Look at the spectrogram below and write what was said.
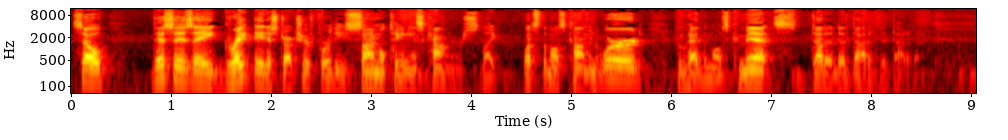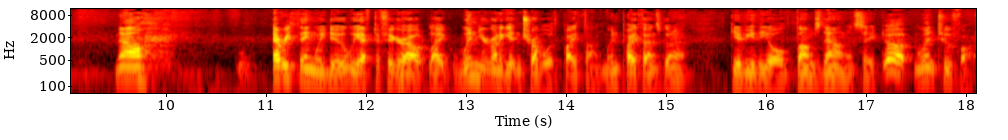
So this is a great data structure for these simultaneous counters, like what's the most common word, who had the most commits, da da da da da da da. Now, everything we do, we have to figure out like when you're going to get in trouble with Python, when Python's going to give you the old thumbs down and say, "Oh, you went too far."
